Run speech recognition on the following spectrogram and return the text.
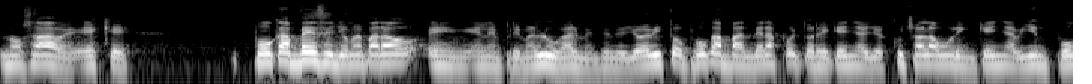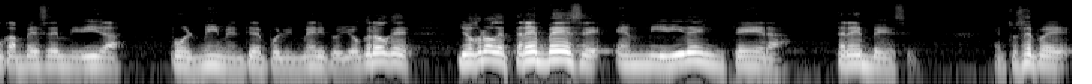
no sabe es que pocas veces yo me he parado en, el primer lugar, ¿me entiendes? Yo he visto pocas banderas puertorriqueñas, yo he escuchado la borinqueña bien pocas veces en mi vida por mí, ¿me entiendes? Por mi mérito. Yo creo que, yo creo que tres veces en mi vida entera, tres veces. Entonces, pues,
